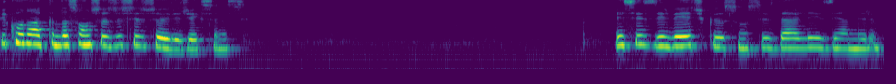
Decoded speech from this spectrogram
Bir konu hakkında son sözü siz söyleyeceksiniz. Ve siz zirveye çıkıyorsunuz siz değerli izleyenlerim.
